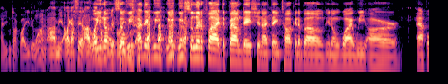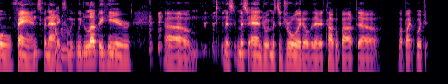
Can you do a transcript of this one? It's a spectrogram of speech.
Uh, you can talk about either one. I mean, like I said, I well, like you know, so reasons. we, I think we we we solidified the foundation. I think talking about you know why we are Apple fans, fanatics. Mm-hmm. We, would love to hear um, Mr. Mr. Android, Mr. Droid over there talk about uh, about what you,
